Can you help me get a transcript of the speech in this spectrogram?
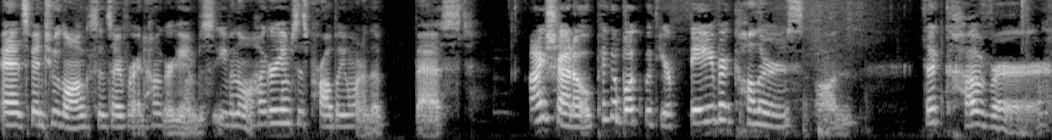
And it's been too long since I've read Hunger Games, even though Hunger Games is probably one of the best. Eyeshadow. Pick a book with your favorite colors on the cover.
